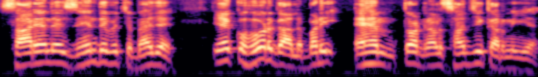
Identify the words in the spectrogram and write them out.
ਸਾਰਿਆਂ ਦੇ ਜ਼ਿਹਨ ਦੇ ਵਿੱਚ ਬਹਿ ਜਾਏ। ਇੱਕ ਹੋਰ ਗੱਲ ਬੜੀ ਅਹਿਮ ਤੁਹਾਡੇ ਨਾਲ ਸਾਂਝੀ ਕਰਨੀ ਹੈ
